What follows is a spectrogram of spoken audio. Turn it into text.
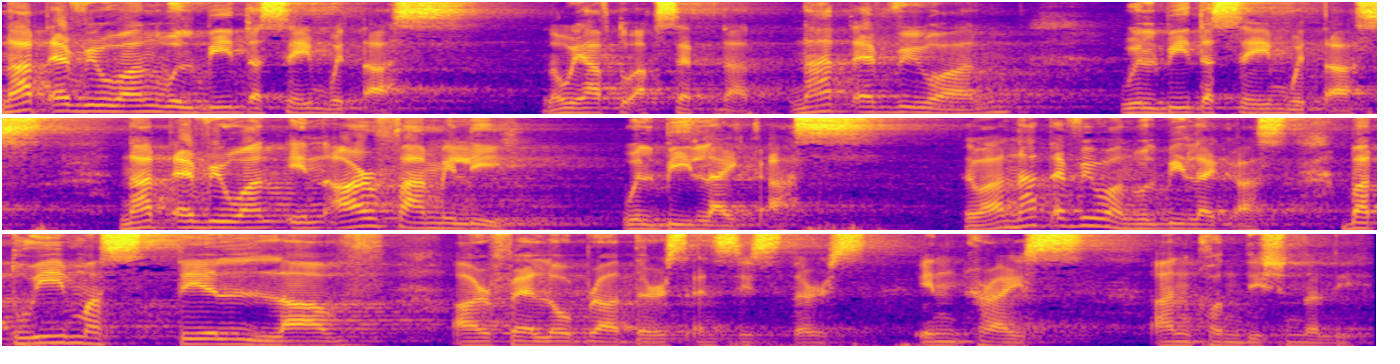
Not everyone will be the same with us. No, we have to accept that. Not everyone will be the same with us. Not everyone in our family will be like us. Diba? Not everyone will be like us. But we must still love our fellow brothers and sisters in Christ unconditionally.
